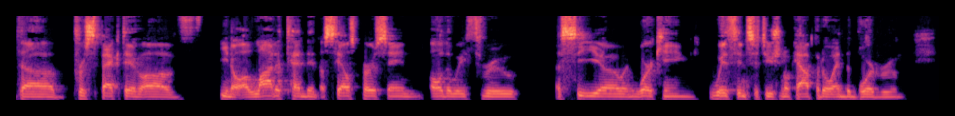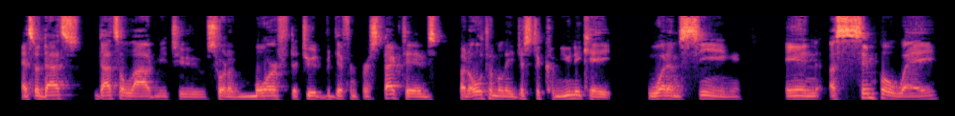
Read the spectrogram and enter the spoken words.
the perspective of, you know, a lot attendant, a salesperson, all the way through a CEO and working with institutional capital and the boardroom. And so that's, that's allowed me to sort of morph the two different perspectives, but ultimately just to communicate what I'm seeing in a simple way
